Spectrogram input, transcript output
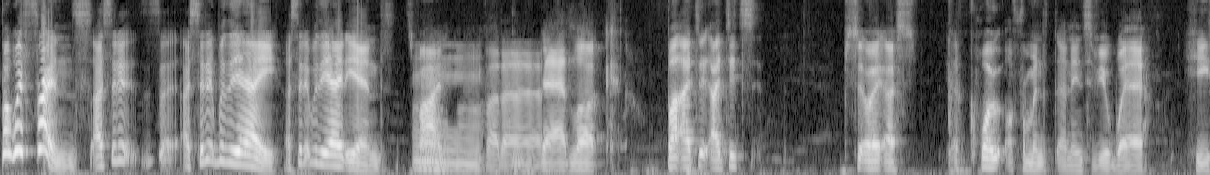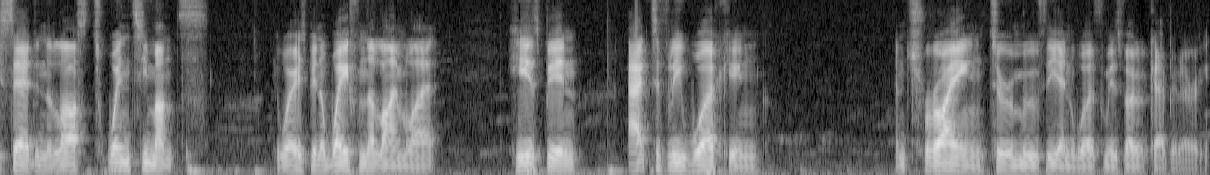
but we're friends i said it i said it with the a i said it with the a at the end it's fine Mm. but uh Bad luck. But I did, I did so a, a, a quote from an, an interview where he said in the last 20 months, where he's been away from the limelight, he has been actively working and trying to remove the N word from his vocabulary.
